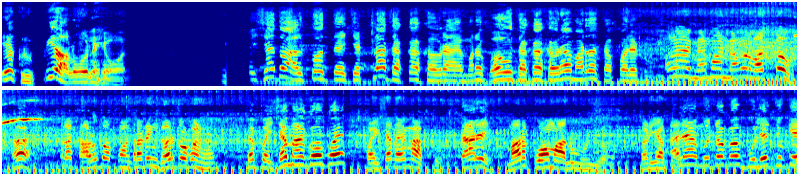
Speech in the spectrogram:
એક રૂપિયા હાલવો નહીં હોન પૈસા તો હાલતો જ થાય કેટલા ધક્કા ખવડાય મને બહુ ધક્કા ખવડાય મારે તો ચપ્પલે તૂટી મહેમાન મહેમાન વાત કહું. હા. પેલા કાળુબા કોન્ટ્રાક્ટિંગ ઘર તો પણ હે. તો પૈસા માગો કોઈ? પૈસા નહીં માગતો. તારે? મારે કોમ આલુ હોય. કોમ અલે હું તો કહું ભૂલે ચૂકે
